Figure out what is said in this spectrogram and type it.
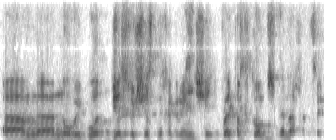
на Новый год без существенных ограничений. В этом в том числе наша цель.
